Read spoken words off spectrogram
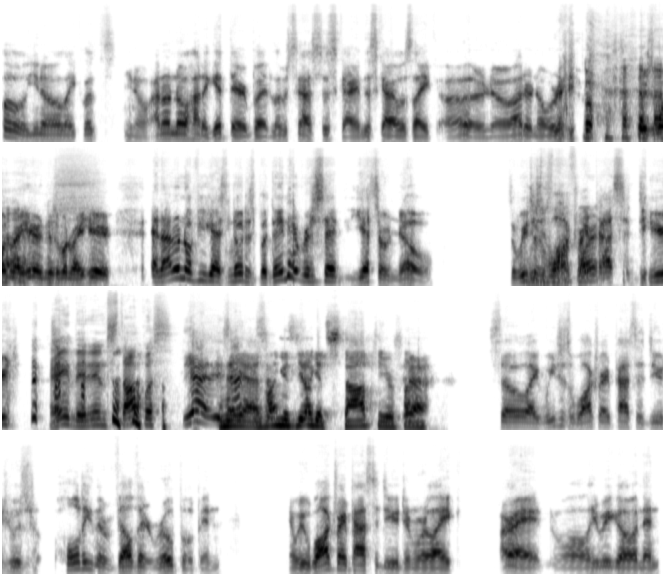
oh you know like let's you know i don't know how to get there but let's ask this guy and this guy was like oh, i don't know i don't know where to go there's one right here and there's one right here and i don't know if you guys noticed but they never said yes or no so we We just, just went walked right it? past the dude hey, they didn't stop us. yeah exactly yeah, as long as you don't get stopped, you're fine. yeah. So like we just walked right past the dude who was holding the velvet rope open, and we walked right past the dude, and we're like, "All right, well here we go." And then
